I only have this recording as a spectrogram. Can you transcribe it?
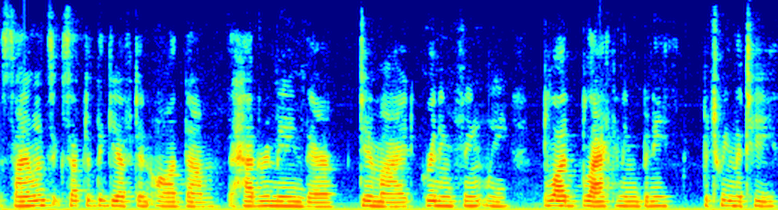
The silence accepted the gift and awed them. The head remained there, dim eyed, grinning faintly, blood blackening beneath between the teeth.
